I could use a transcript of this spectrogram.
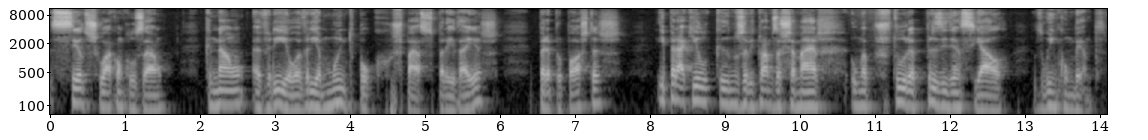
cedo chegou à conclusão que não haveria ou haveria muito pouco espaço para ideias, para propostas e para aquilo que nos habituámos a chamar uma postura presidencial do incumbente.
